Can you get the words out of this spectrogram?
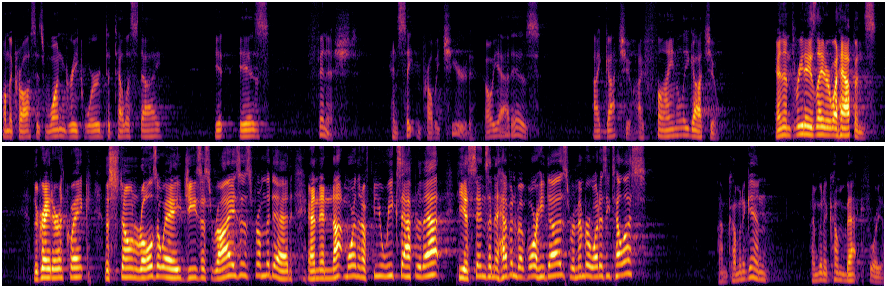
on the cross? It's one Greek word, tetelestai. It is finished. And Satan probably cheered. Oh, yeah, it is. I got you. I finally got you. And then three days later, what happens? The great earthquake, the stone rolls away, Jesus rises from the dead, and then not more than a few weeks after that, he ascends into heaven. But before he does, remember, what does he tell us? I'm coming again. I'm going to come back for you.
